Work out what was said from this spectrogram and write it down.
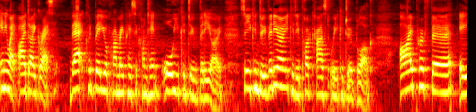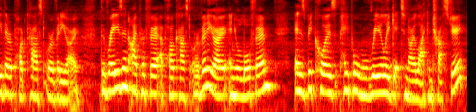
Anyway, I digress. That could be your primary piece of content, or you could do video. So you can do video, you could do podcast, or you could do a blog. I prefer either a podcast or a video. The reason I prefer a podcast or a video in your law firm is because people will really get to know, like, and trust you.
